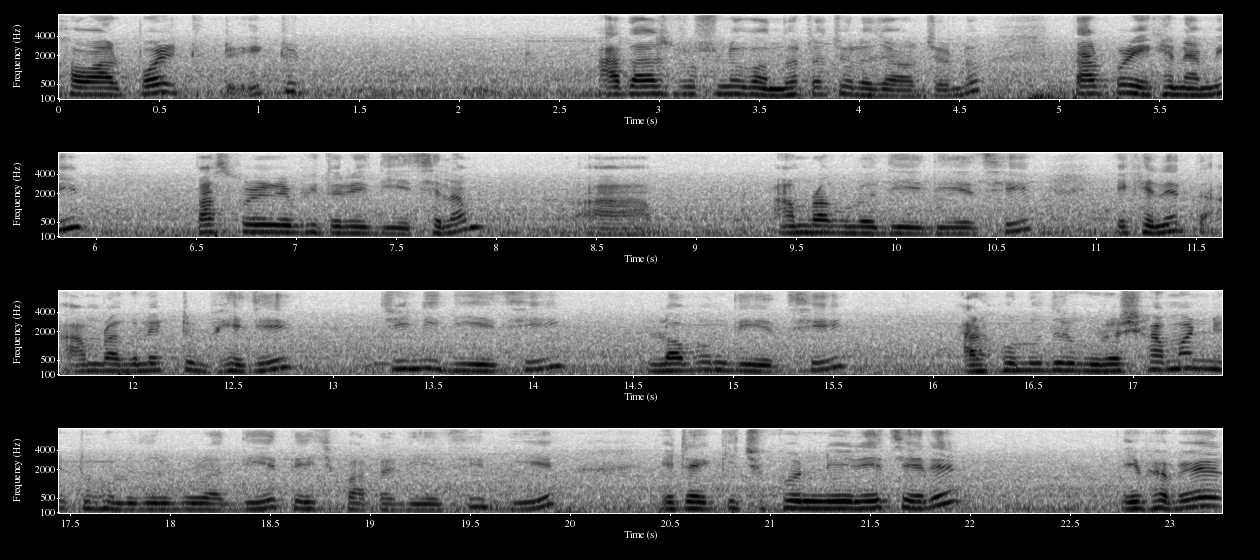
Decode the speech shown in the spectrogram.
হওয়ার পর একটু একটু আদা রসুনের গন্ধটা চলে যাওয়ার জন্য। তারপর এখানে আমি পাঁচফোড়নের ভিতরে দিয়েছিলাম। আমড়াগুলো দিয়ে দিয়েছি। এখানে আমড়াগুলো একটু ভেজে চিনি দিয়েছি, লবণ দিয়েছি আর হলুদের গুঁড়ো, সামান্য একটু হলুদের গুঁড়ো দিয়ে তেজপাতা দিয়েছি, দিয়ে এটা কিছুক্ষণ নেড়ে চেড়ে এইভাবে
